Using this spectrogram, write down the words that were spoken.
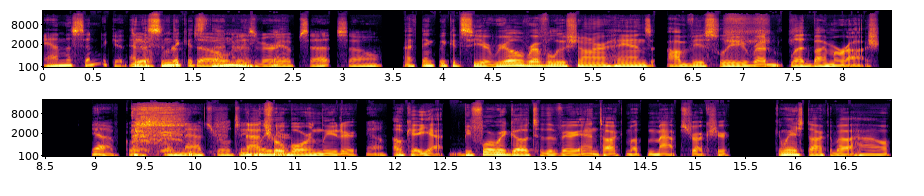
And the syndicate. And the. Syndicate's the enemy, is very yeah. upset. So I think we could see a real revolution on our hands. Obviously, red, led by Mirage. Yeah, of course, a natural team natural leader. born leader. Yeah. Okay, yeah. Before we go to the very end talking about the map structure, can we just talk about how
